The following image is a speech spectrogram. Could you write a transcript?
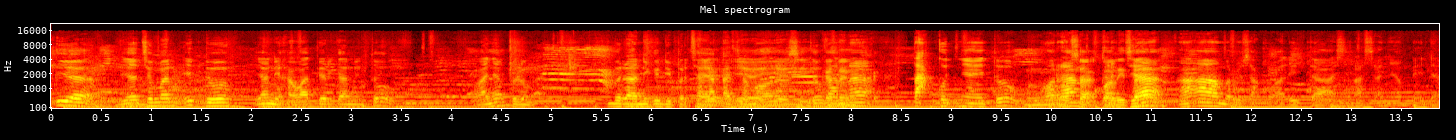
Iya, ya cuman itu yang dikhawatirkan itu makanya belum berani ke dipercayakan Iya, sama iya, orang iya sih. itu Kadang- karena takutnya itu orang Merusak kerja kualitas. ah, ah, merusak kualitas rasanya beda.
